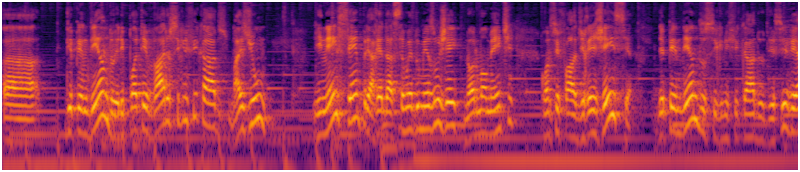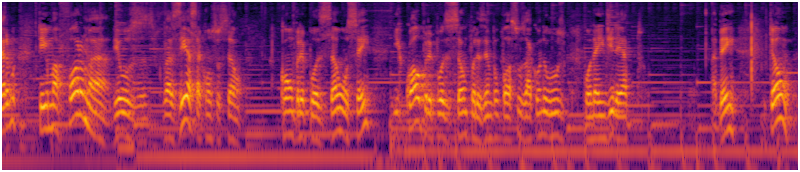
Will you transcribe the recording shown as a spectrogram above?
ah, dependendo, ele pode ter vários significados, mais de um. E nem sempre a redação é do mesmo jeito. Normalmente, quando se fala de regência, dependendo do significado desse verbo, tem uma forma de eu fazer essa construção com preposição ou sem, e qual preposição, por exemplo, eu posso usar quando eu uso, quando é indireto. Tá bem? Então,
